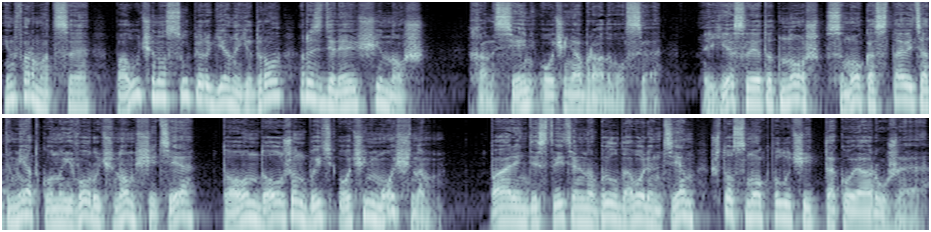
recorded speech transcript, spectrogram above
Информация. Получено супергеноядро, разделяющий нож. Хан Сень очень обрадовался. Если этот нож смог оставить отметку на его ручном щите, то он должен быть очень мощным. Парень действительно был доволен тем, что смог получить такое оружие.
